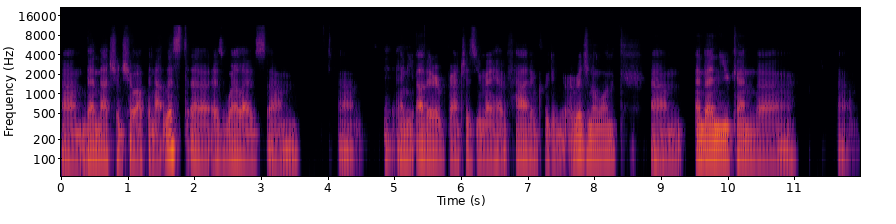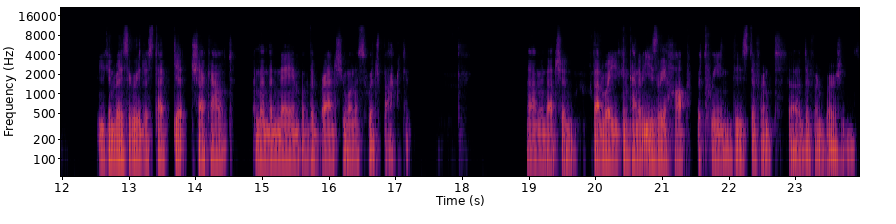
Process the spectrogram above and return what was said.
um, then that should show up in that list, uh, as well as um, uh, any other branches you may have had, including your original one. Um, and then you can uh, uh, you can basically just type git checkout and then the name of the branch you want to switch back to. Um, and that should that way you can kind of easily hop between these different uh, different versions.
